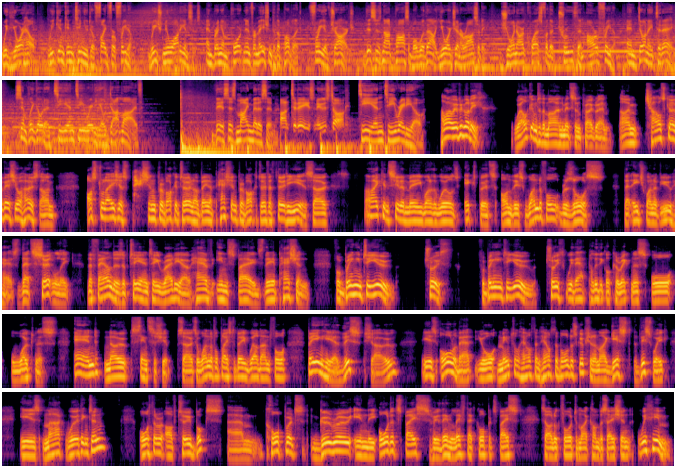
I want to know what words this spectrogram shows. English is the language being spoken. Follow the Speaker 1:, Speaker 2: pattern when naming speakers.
Speaker 1: With your help, we can continue to fight for freedom, reach new audiences, and bring important information to the public free of charge. This is not possible without your generosity. Join our quest for the truth and our freedom and donate today. Simply go to tntradio.live. This is Mind Medicine on today's News Talk, TNT Radio.
Speaker 2: Hello, everybody. Welcome to the Mind Medicine program. I'm Charles Kovess, your host. I'm Australasia's passion provocateur, and I've been a passion provocateur for 30 years. So I consider me one of the world's experts on this wonderful resource that each one of you has. That certainly the founders of TNT Radio have in spades their passion for bringing to you truth, for bringing to you truth without political correctness or wokeness and no censorship. So it's a wonderful place to be. Well done for being here. This show is all about your mental health and health of all description. And my guest this week is Mark Worthington, author of two books, um, corporate guru in the audit space, who then left that corporate space. So I look forward to my conversation with him.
